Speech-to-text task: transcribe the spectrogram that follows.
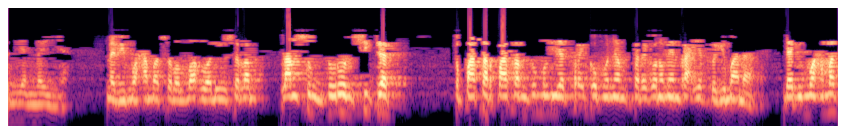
dan yang lainnya. Nabi Muhammad Shallallahu Alaihi Wasallam langsung turun sidat ke pasar-pasar untuk melihat perekonomian, perekonomian rakyat bagaimana. Nabi Muhammad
